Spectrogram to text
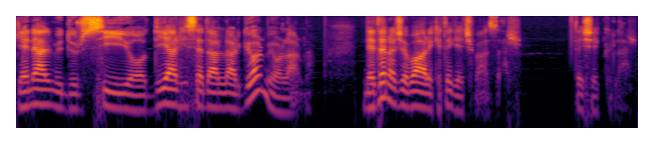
genel müdür, CEO, diğer hissedarlar görmüyorlar mı? Neden acaba harekete geçmezler? Teşekkürler.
